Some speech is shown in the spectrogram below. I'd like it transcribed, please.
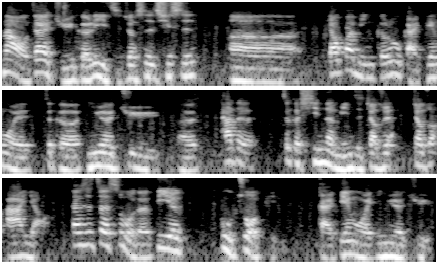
那我再举一个例子，就是其实，呃。《妖怪明格录》改编为这个音乐剧，呃，它的这个新的名字叫做叫做阿瑶，但是这是我的第二部作品改编为音乐剧。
